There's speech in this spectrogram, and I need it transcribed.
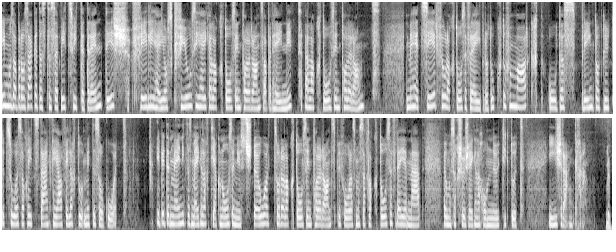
Ich muss aber auch sagen, dass das ein bisschen der Trend ist. Viele haben ja das Gefühl, sie haben eine Laktoseintoleranz, aber haben nicht eine Laktoseintoleranz. Man hat sehr viele laktosefreie Produkte auf dem Markt und das bringt auch die Leute dazu, so ein bisschen zu denken, ja, vielleicht tut mir das so gut. Ich bin der Meinung, dass man eigentlich die Diagnose müsste stellen zu einer Laktoseintoleranz, bevor man sich laktosefrei ernährt, weil man sich sonst eigentlich unnötig einschränken mit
